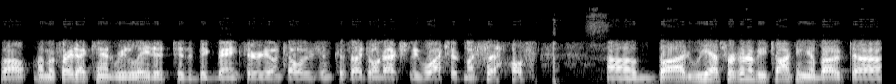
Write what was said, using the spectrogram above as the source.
Well, I'm afraid I can't relate it to the Big Bang Theory on television because I don't actually watch it myself. uh, but yes, we're going to be talking about uh,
